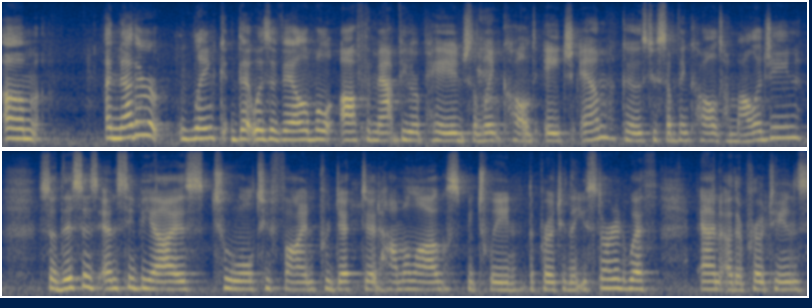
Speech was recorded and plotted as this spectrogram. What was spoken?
Um, Another link that was available off the map viewer page, the link called HM, goes to something called Homologene. So this is NCBI's tool to find predicted homologs between the protein that you started with and other proteins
